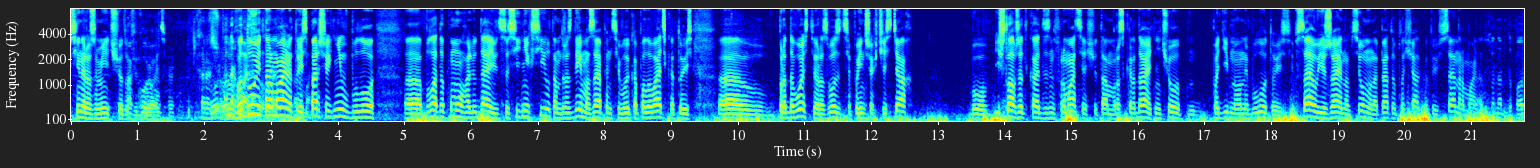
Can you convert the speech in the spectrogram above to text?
всі не розуміють, що тут відбувається. Ну, нормально, нормально. Тобто з перших днів було. е, Була допомога людей від сусідніх сіл, там Дрозди, Мазепинці, Велика Половецька. Тобто е, продовольствие розвозиться по інших частях. Бо йшла вже така дезінформація, що там розкрадають, нічого подібного не було. Тобто все уїжджає на цьому, на п'яту площадку, тобто все нормально. Всё нам По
